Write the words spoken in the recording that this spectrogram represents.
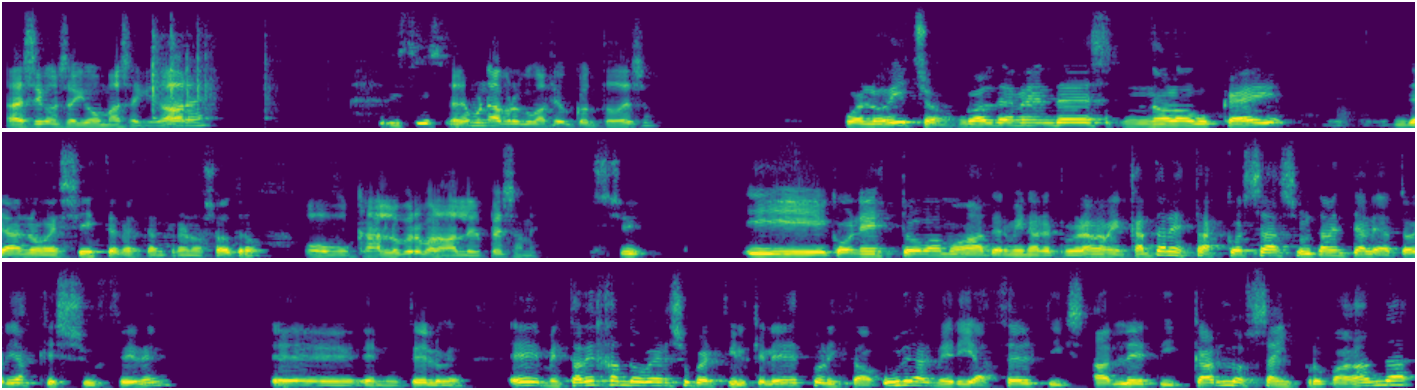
a ver si conseguimos más seguidores. Tenemos una preocupación con todo eso. Pues lo dicho, Gol de Méndez, no lo busquéis, ya no existe, no está entre nosotros. O buscarlo, pero para darle el pésame. Sí. Y con esto vamos a terminar el programa. Me encantan estas cosas absolutamente aleatorias que suceden eh, en Utelo. ¿eh? Eh, me está dejando ver su perfil que le he actualizado. U de Almería, Celtics, Athletic, Carlos Sainz Propaganda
